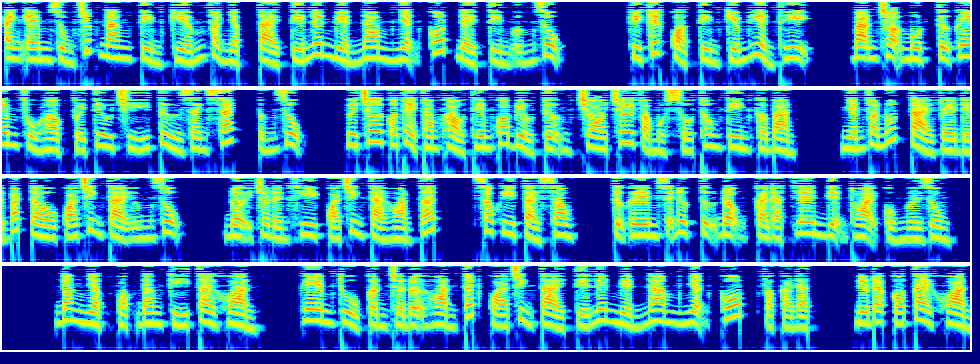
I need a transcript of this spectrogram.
anh em dùng chức năng tìm kiếm và nhập tải tiến lên miền Nam nhận cốt để tìm ứng dụng. Khi kết quả tìm kiếm hiển thị, bạn chọn một tựa game phù hợp với tiêu chí từ danh sách ứng dụng. Người chơi có thể tham khảo thêm qua biểu tượng trò chơi và một số thông tin cơ bản. Nhấn vào nút tải về để bắt đầu quá trình tải ứng dụng, đợi cho đến khi quá trình tải hoàn tất. Sau khi tải xong, tự game sẽ được tự động cài đặt lên điện thoại của người dùng. Đăng nhập hoặc đăng ký tài khoản, game thủ cần chờ đợi hoàn tất quá trình tải tiến lên miền Nam nhận cốt và cài đặt. Nếu đã có tài khoản,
